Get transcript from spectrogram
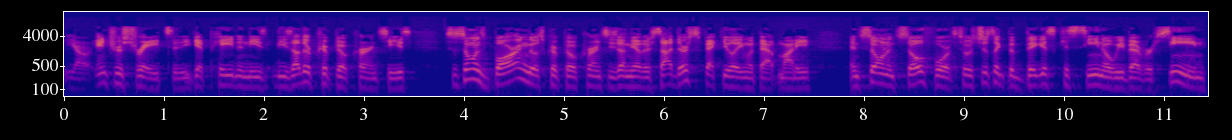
you know, interest rates that you get paid in these, these other cryptocurrencies. So someone's borrowing those cryptocurrencies on the other side. They're speculating with that money and so on and so forth. So it's just like the biggest casino we've ever seen.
